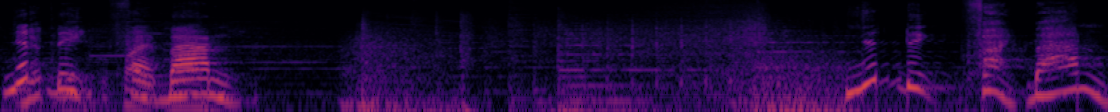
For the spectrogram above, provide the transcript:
Nhất, định phải bàn Nhất định phải bàn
